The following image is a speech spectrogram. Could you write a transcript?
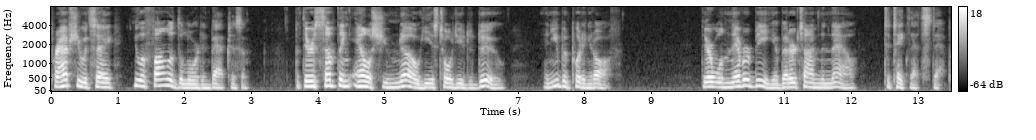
Perhaps you would say, You have followed the Lord in baptism, but there is something else you know He has told you to do, and you've been putting it off. There will never be a better time than now to take that step.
